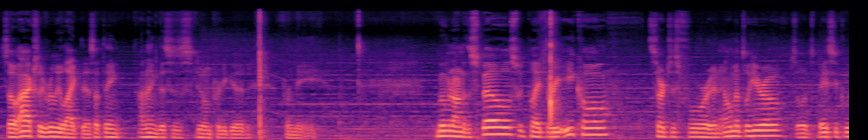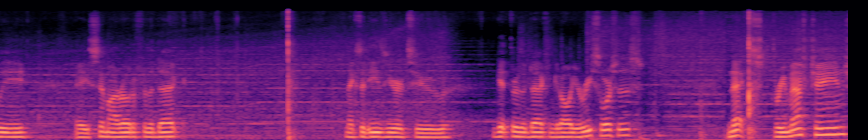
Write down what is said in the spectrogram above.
So I actually really like this. I think I think this is doing pretty good for me. Moving on to the spells, we play three E-Call searches for an elemental hero, so it's basically a semi-rota for the deck. Makes it easier to get through the deck and get all your resources. Next, three Mask Change.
